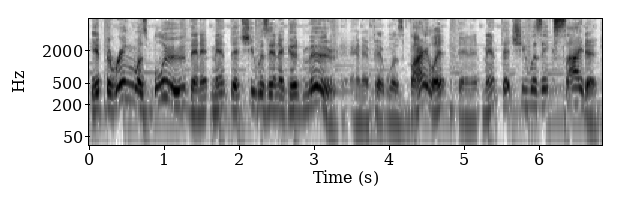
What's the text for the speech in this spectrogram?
If the ring was blue, then it meant that she was in a good mood, and if it was violet, then it meant that she was excited.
